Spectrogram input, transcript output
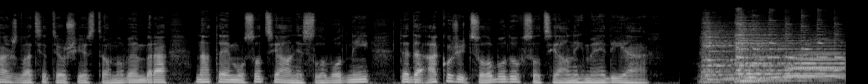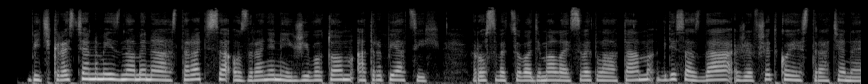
až 26. novembra na tému Sociálne slobodný, teda ako žiť slobodu v sociálnych médiách. Byť kresťanmi znamená starať sa o zranených životom a trpiacich, rozsvecovať malé svetlá tam, kde sa zdá, že všetko je stratené,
